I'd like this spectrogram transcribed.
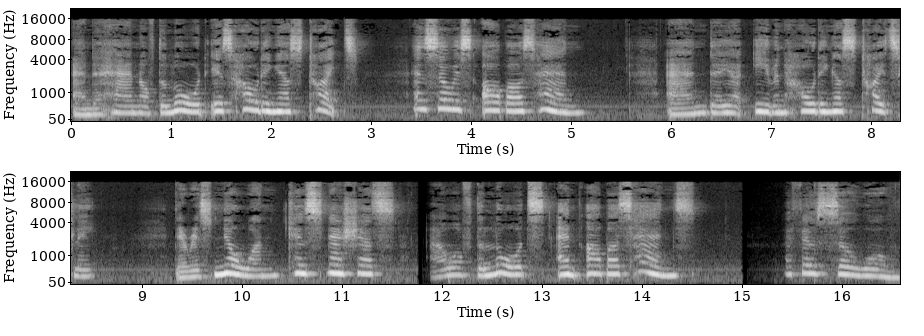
and the hand of the Lord is holding us tight, and so is Abba's hand, and they are even holding us tightly. There is no one can snatch us out of the Lord's and Abba's hands. I feel so warm.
